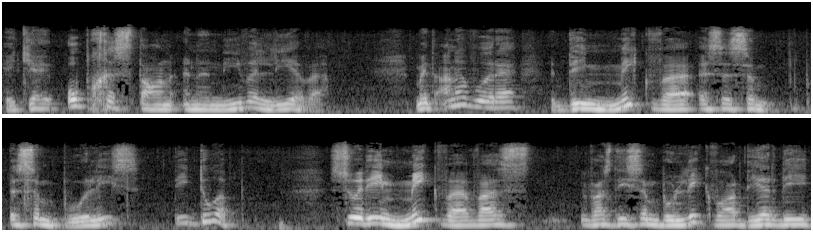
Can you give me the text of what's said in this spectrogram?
het jy opgestaan in 'n nuwe lewe. Met ander woorde, die mikwe is 'n simbolies die doop. So die mikwe was was die simboliek waardeur die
